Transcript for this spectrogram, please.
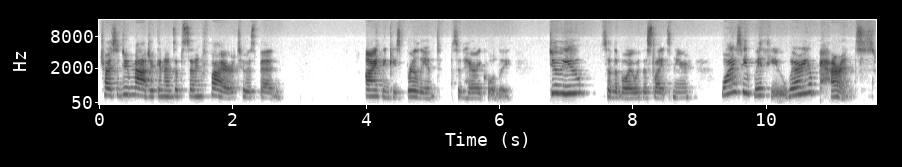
tries to do magic, and ends up setting fire to his bed. I think he's brilliant, said Harry coldly. Do you? said the boy with a slight sneer. Why is he with you? Where are your parents?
